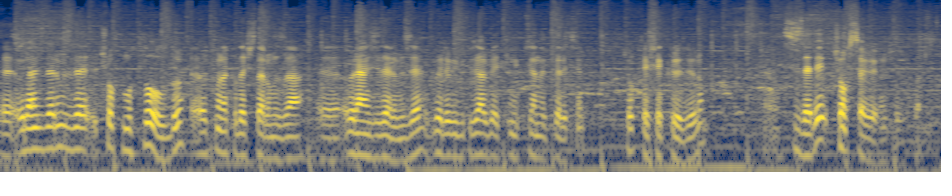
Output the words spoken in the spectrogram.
Ee, Öğrencilerimiz de çok mutlu oldu. Öğretmen arkadaşlarımıza, e, öğrencilerimize böyle bir güzel bir etkinlik düzenledikleri için çok teşekkür ediyorum. Ee, Sizleri çok seviyorum çocuklar.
